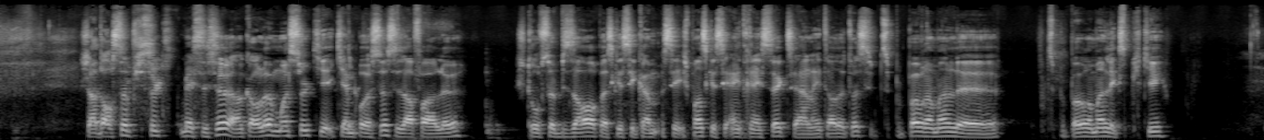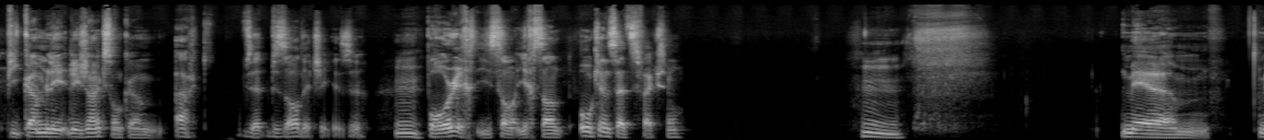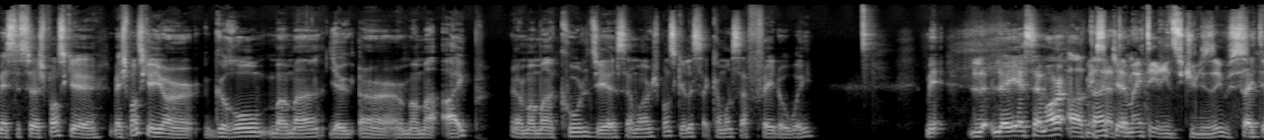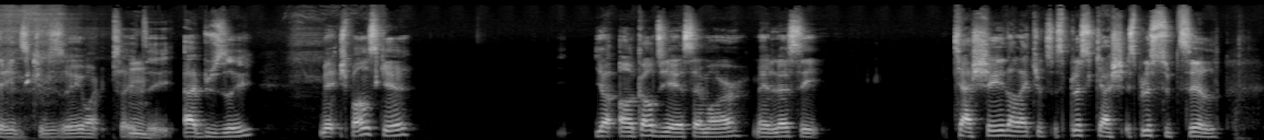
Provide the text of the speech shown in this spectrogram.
J'adore ça, puis ceux qui. Mais c'est ça, encore là, moi, ceux qui, qui aiment pas ça, ces affaires-là, je trouve ça bizarre parce que c'est comme. Je pense que c'est intrinsèque, c'est à l'intérieur de toi, tu peux pas vraiment le. Tu peux pas vraiment l'expliquer. Puis comme les, les, gens qui sont comme. Ah, vous êtes bizarre de checker ça. Hmm. Pour eux, ils, sont, ils ressentent aucune satisfaction. Hmm. Mais. Euh, mais c'est ça, je pense que. Mais je pense qu'il y a eu un gros moment. Il y a eu un, un moment hype un moment cool du ASMR. Je pense que là, ça commence à fade away. Mais le, ASMR en Mais ça a tellement été ridiculisé aussi. Ça a été ridiculisé, ouais. Ça a hmm. été abusé. Mais je pense que il y a encore du ASMR, mais là, c'est caché dans la culture. C'est plus caché, c'est plus subtil.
